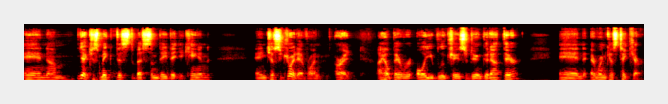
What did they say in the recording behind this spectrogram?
And um, yeah, just make this the best Sunday that you can. And just enjoy it, everyone. All right. I hope every, all you Blue Jays are doing good out there. And everyone just take care.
